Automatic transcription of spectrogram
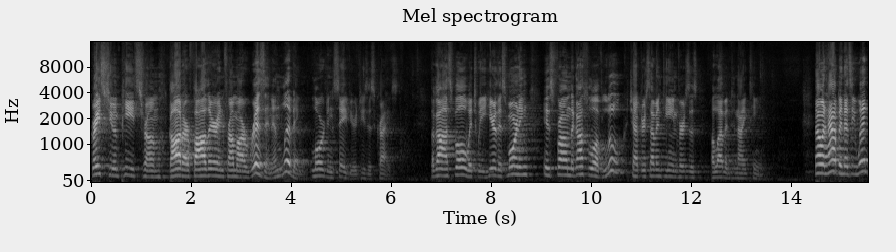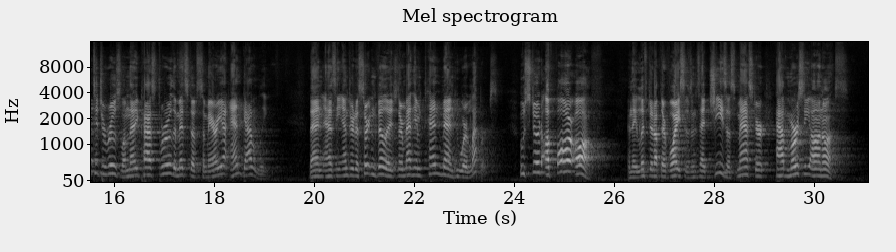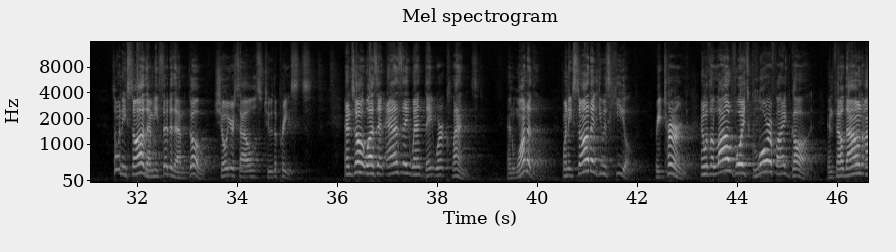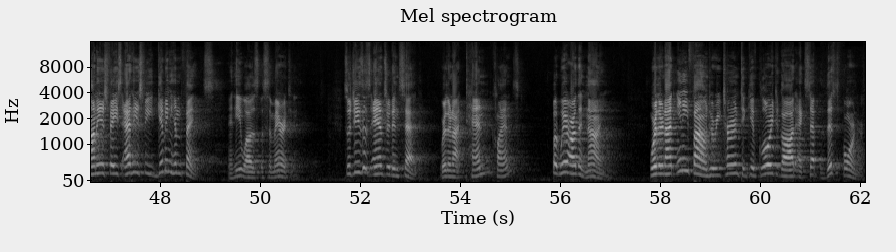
Grace to you and peace from God our Father and from our risen and living Lord and Savior, Jesus Christ. The gospel which we hear this morning is from the Gospel of Luke, chapter 17, verses 11 to 19. Now it happened as he went to Jerusalem that he passed through the midst of Samaria and Galilee. Then, as he entered a certain village, there met him ten men who were lepers, who stood afar off and they lifted up their voices and said, Jesus, Master, have mercy on us. So when he saw them, he said to them, Go, show yourselves to the priests. And so it was that as they went, they were cleansed. And one of them, when he saw that he was healed, returned, and with a loud voice glorified God, and fell down on his face at his feet, giving him thanks. And he was a Samaritan. So Jesus answered and said, Were there not ten cleansed? But where are the nine? Were there not any found who returned to give glory to God except this foreigner?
